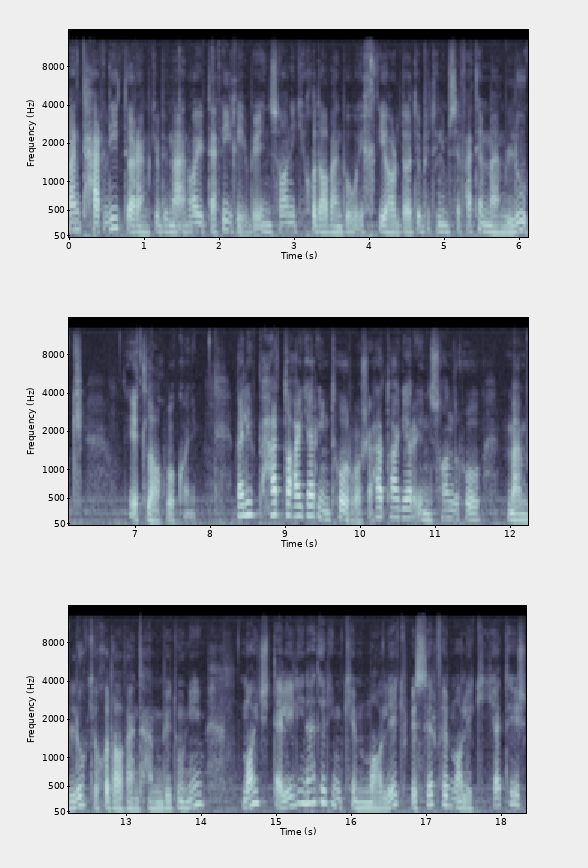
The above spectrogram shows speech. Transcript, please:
من تردید دارم که به معنای دقیقی به انسانی که خداوند به او اختیار داده بتونیم صفت مملوک اطلاق بکنیم. ولی حتی اگر اینطور باشه حتی اگر انسان رو مملوک خداوند هم بدونیم ما هیچ دلیلی نداریم که مالک به صرف مالکیتش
